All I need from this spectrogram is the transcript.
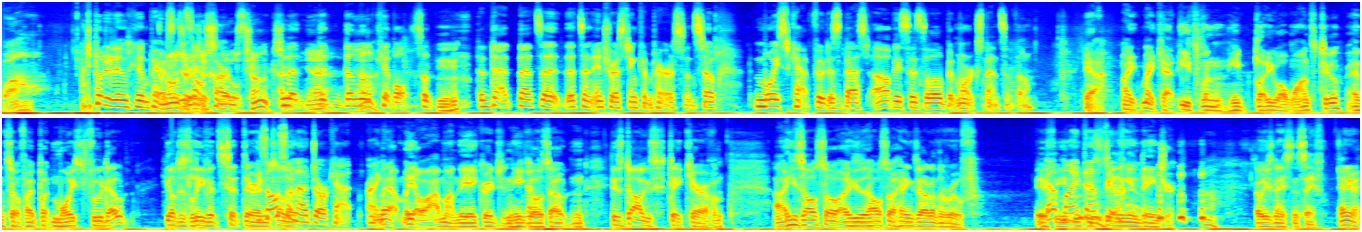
Wow. To put it into comparison, those it's are all just carbs. little chunks, and the. Yeah, the, the little kibble. So th- that that's a that's an interesting comparison. So moist cat food is best. Obviously, it's a little bit more expensive though. Yeah, my, my cat eats when he bloody well wants to, and so if I put moist food out, he'll just leave it sit there He's until also it, an outdoor cat, right? Yeah, yeah, well, I'm on the acreage, and he goes out, and his dogs take care of him. Uh, he's also uh, he also hangs out on the roof if, Yeah, he, mine if he's does too. feeling in danger. So he's nice and safe. Anyway,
